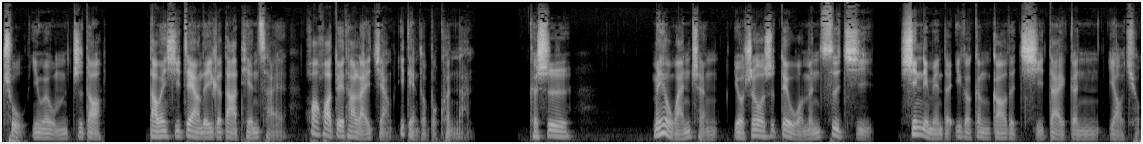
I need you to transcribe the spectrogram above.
触，因为我们知道达文西这样的一个大天才，画画对他来讲一点都不困难，可是没有完成，有时候是对我们自己。心里面的一个更高的期待跟要求，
